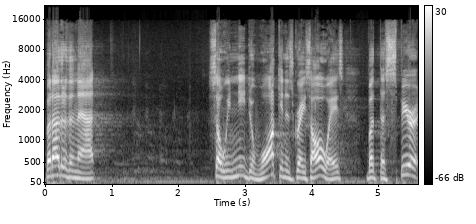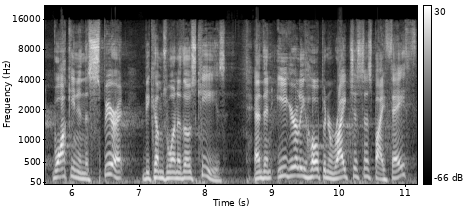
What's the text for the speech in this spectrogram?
But other than that, so we need to walk in His grace always, but the Spirit, walking in the Spirit, becomes one of those keys. And then eagerly hope in righteousness by faith.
